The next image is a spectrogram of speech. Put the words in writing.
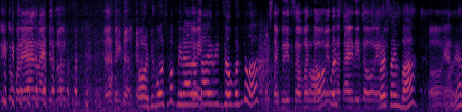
Ikaw pala yan, right and roll. Oh, si Boss Mac, dinalaw Wait. tayo rito sa Ubando ha. First time ko dito sa bando. Oo, May first- dala tayo dito. Ayan, First oh. time ba? Oo, ayan. Oh, yan.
